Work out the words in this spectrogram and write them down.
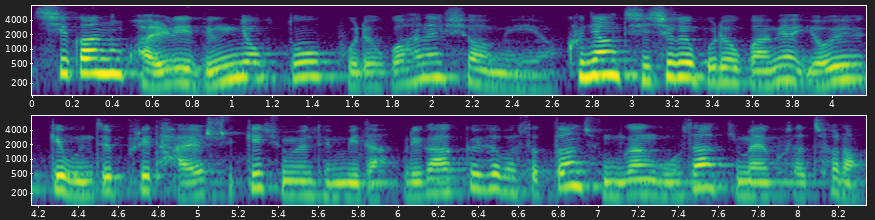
시간 관리 능력도 보려고 하는 시험이에요. 그냥 지식을 보려고 하면 여유 있게 문제풀이 다 할 수 있게 주면 됩니다. 우리가 학교에서 봤었던 중간고사, 기말고사처럼.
